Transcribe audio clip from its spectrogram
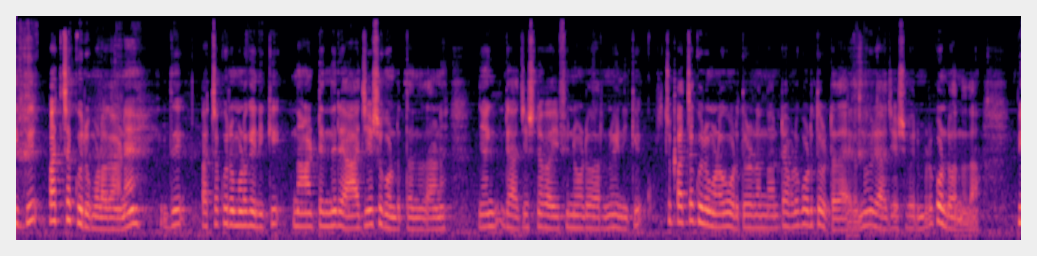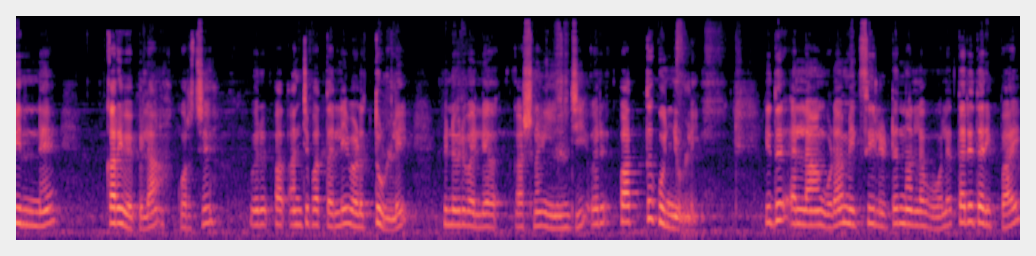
ഇത് പച്ചക്കുരുമുളകാണ് ഇത് പച്ചക്കുരുമുളക് എനിക്ക് നാട്ടിൽ നിന്ന് രാജേഷ് കൊണ്ടു തന്നതാണ്. ഞാൻ രാജേഷിന്റെ വൈഫിനോട് പറഞ്ഞു എനിക്ക് കുറച്ച് പച്ചക്കുരുമുളക് കൊടുത്തു വിടണം എന്ന് പറഞ്ഞിട്ട് അവൾ കൊടുത്തു വിട്ടതായിരുന്നു. രാജേഷ് വരുമ്പോൾ കൊണ്ടുവന്നതാണ് പിന്നെ കറിവേപ്പില കുറച്ച് ഒരു അഞ്ച് പത്തല്ലി വെളുത്തുള്ളി പിന്നെ ഒരു വലിയ കഷ്ണം ഇഞ്ചി ഒരു പത്ത് കുഞ്ഞുള്ളി. ഇത് എല്ലാം കൂടെ മിക്സിയിലിട്ട് നല്ലപോലെ തരിതരിപ്പായി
